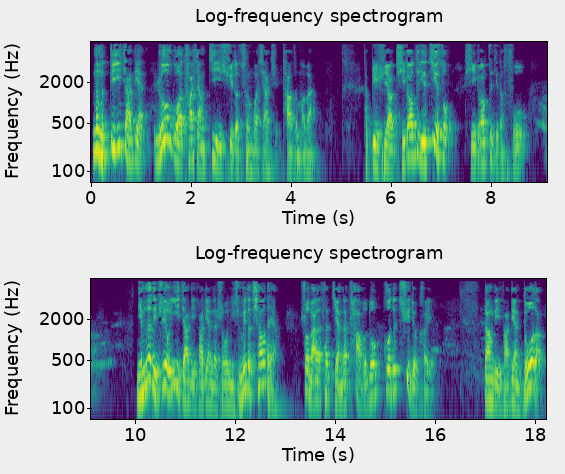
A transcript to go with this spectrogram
那么第一家店如果他想继续的存活下去，他要怎么办？他必须要提高自己的技术，提高自己的服务。你们那里只有一家理发店的时候，你是没得挑的呀。说白了，他剪的差不多，过得去就可以了。当理发店多了，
